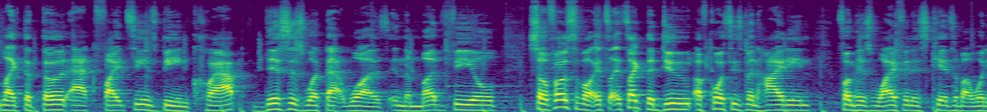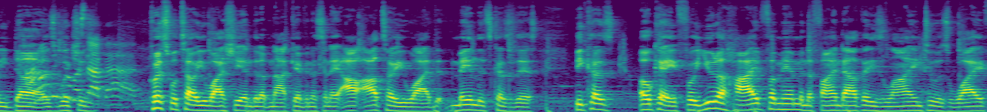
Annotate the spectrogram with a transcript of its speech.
like the third act fight scenes being crap. This is what that was in the mud field. So first of all, it's it's like the dude. Of course, he's been hiding from his wife and his kids about what he does, which is that bad. Chris will tell you why she ended up not giving us an A. I'll, I'll tell you why. Mainly it's because of this. Because okay, for you to hide from him and to find out that he's lying to his wife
